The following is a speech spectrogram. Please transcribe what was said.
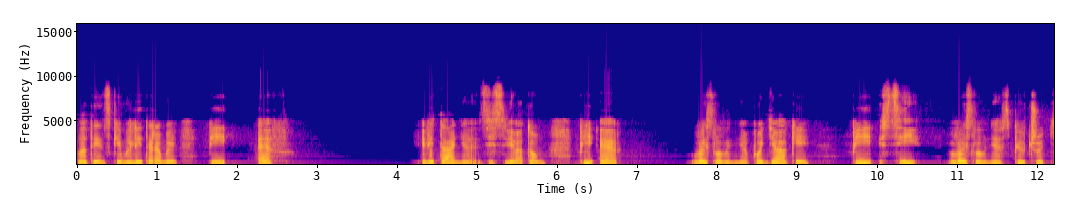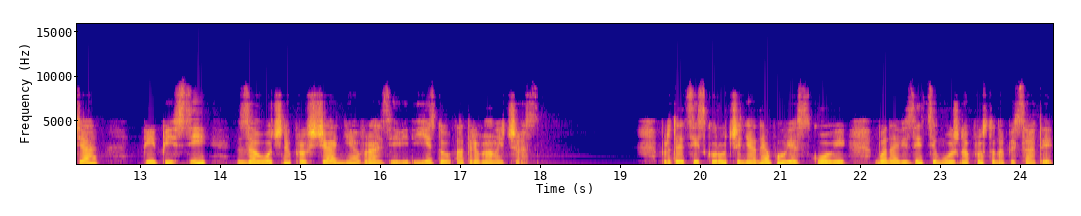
латинськими літерами PF. Вітання зі святом PR. Висловлення подяки PC. Висловлення співчуття PPC. Заочне прощання в разі від'їзду на тривалий час. Проте ці скорочення не обов'язкові, бо на візитці можна просто написати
